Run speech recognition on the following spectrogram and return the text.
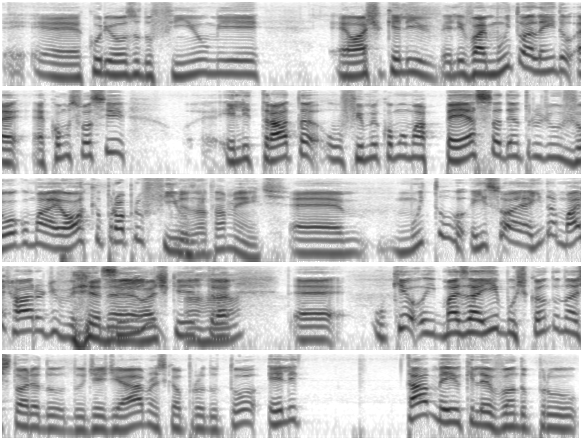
é, é, curioso do filme. Eu acho que ele, ele vai muito além do. É, é como se fosse. Ele trata o filme como uma peça dentro de um jogo maior que o próprio filme. Exatamente. É muito. Isso é ainda mais raro de ver, né? Sim. Eu acho que. Tra- é, o que mas aí, buscando na história do do J.J. Abrams, que é o produtor, ele tá meio que levando pro,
